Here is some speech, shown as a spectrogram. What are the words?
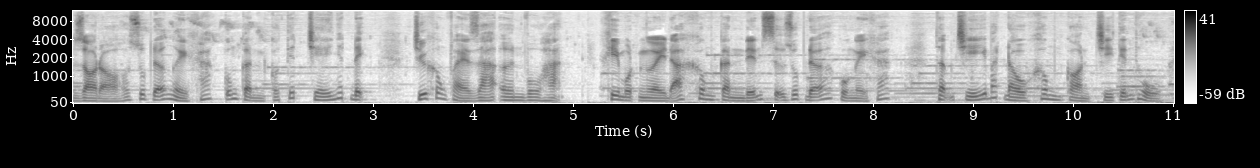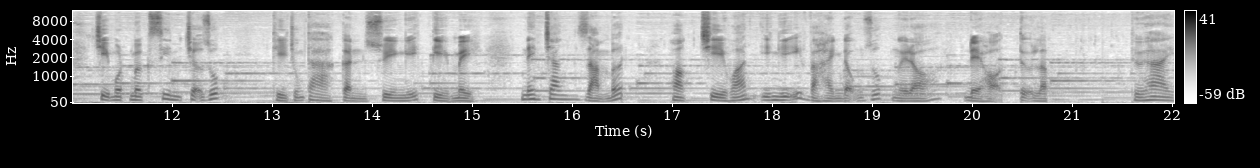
Do đó giúp đỡ người khác cũng cần có tiết chế nhất định, chứ không phải ra ơn vô hạn. Khi một người đã không cần đến sự giúp đỡ của người khác, thậm chí bắt đầu không còn trí tiến thủ, chỉ một mực xin trợ giúp, thì chúng ta cần suy nghĩ tỉ mỉ, nên chăng giảm bớt hoặc trì hoãn ý nghĩ và hành động giúp người đó để họ tự lập. Thứ hai,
